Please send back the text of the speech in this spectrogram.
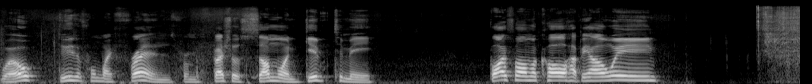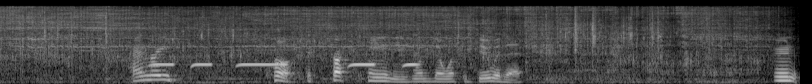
Well, these are for my friends from a special someone give to me. Bye, Farmer McColl. Happy Halloween. Henry took the truck candy. Wouldn't know what to do with it. And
